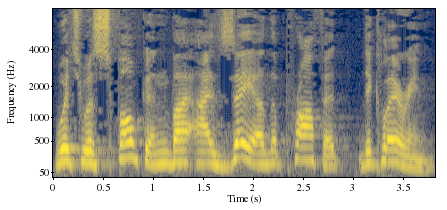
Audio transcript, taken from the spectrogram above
which was spoken by Isaiah the prophet, declaring,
